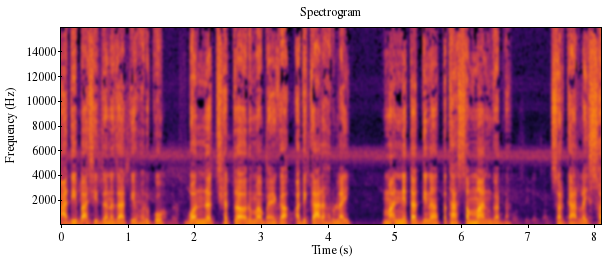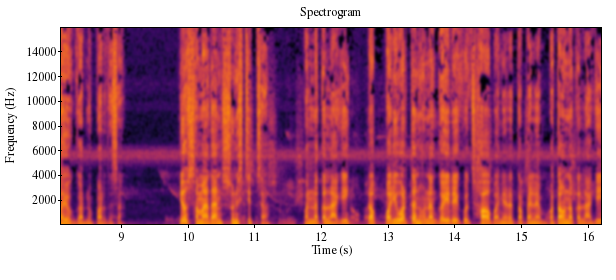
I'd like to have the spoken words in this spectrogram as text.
आदिवासी जनजातिहरूको वन र क्षेत्रहरूमा भएका अधिकारहरूलाई मान्यता दिन तथा सम्मान गर्न सरकारलाई सहयोग गर्नुपर्दछ यो समाधान सुनिश्चित छ भन्नका लागि र परिवर्तन हुन गइरहेको छ भनेर तपाईँलाई बताउनका लागि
